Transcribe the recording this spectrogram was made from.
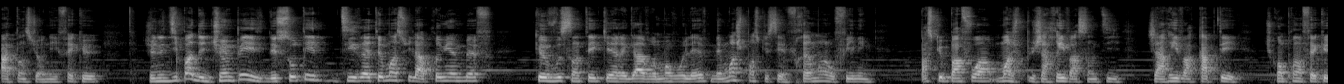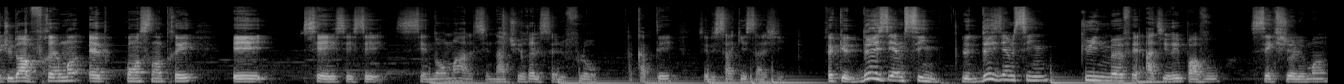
attentionnée. Fait que je ne dis pas de jumper, de sauter directement sur la première meuf que vous sentez qu'elle regarde vraiment vos lèvres, mais moi je pense que c'est vraiment au feeling. Parce que parfois, moi j'arrive à sentir, j'arrive à capter. Tu comprends? En fait que tu dois vraiment être concentré et c'est normal, c'est naturel, c'est le flow. Tu as capté? C'est de ça qu'il s'agit. Fait que deuxième signe, le deuxième signe qu'une meuf est attirée par vous sexuellement,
